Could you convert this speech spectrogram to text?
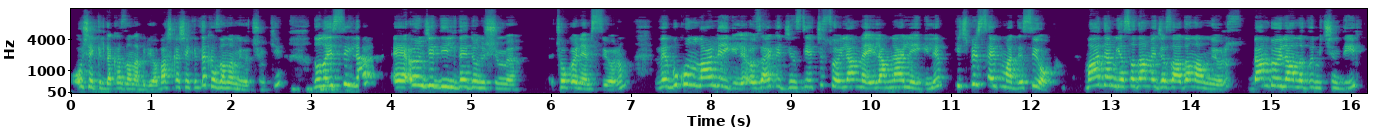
O şekilde kazanabiliyor. Başka şekilde kazanamıyor çünkü. Dolayısıyla e, önce dilde dönüşümü çok önemsiyorum. Ve bu konularla ilgili özellikle cinsiyetçi söylem ve eylemlerle ilgili hiçbir sevk maddesi yok. Madem yasadan ve cezadan anlıyoruz, ben böyle anladığım için değil,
